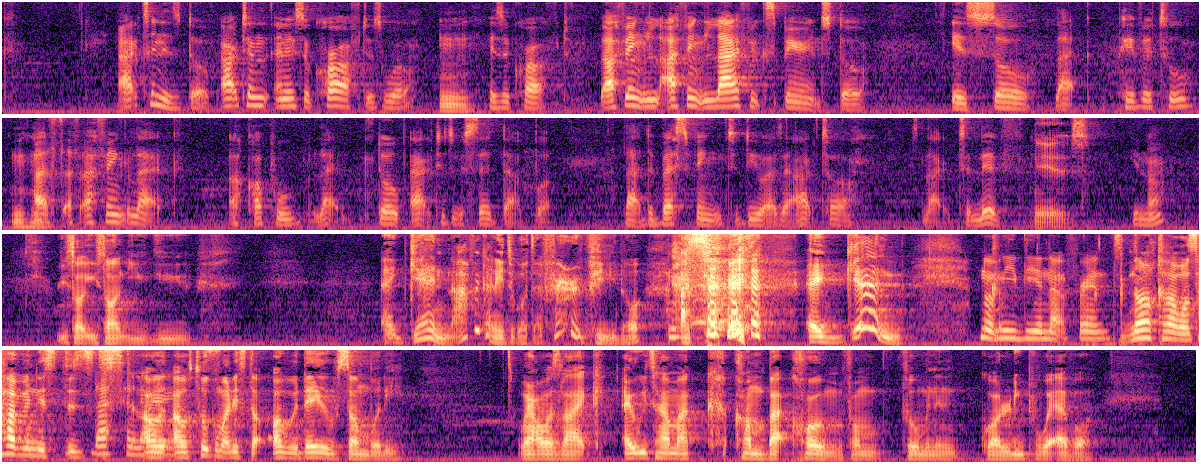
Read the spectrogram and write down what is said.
acting is dope. Acting and it's a craft as well. mm, It's a craft. But I think I think life experience though is so like pivotal. Mhm. I, th- I think like a couple like dope actors have said that, but like the best thing to do as an actor is like to live. is. You know. You start, you start, you, you. Again, I think I need to go to therapy, you know? I said, again. Not me being that friend. No, 'cause I was having this. this That's I, was, I was talking about this the other day with somebody, where I was like, every time I c- come back home from filming in Guadeloupe or whatever,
